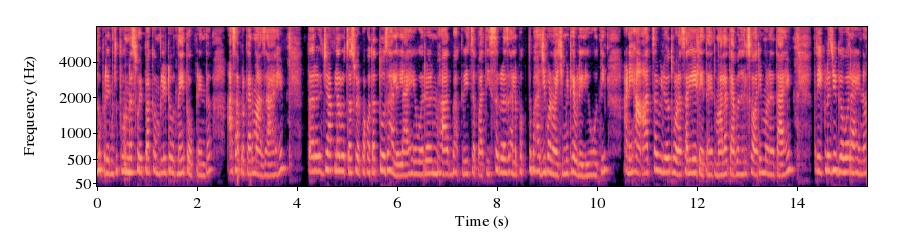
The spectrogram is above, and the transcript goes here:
जोपर्यंत की पूर्ण स्वयंपाक कंप्लीट होत नाही तोपर्यंत असा प्रकार माझा आहे. तर जे आपला रोजचा स्वयंपाक होता तो झालेला आहे. वरण भात भाकरी चपाती सगळं झालं. फक्त भाजी बनवायची मी ठेवलेली होती. आणि हा आजचा व्हिडिओ थोडासा लेट येत आहे तुम्हाला त्याबद्दल सॉरी म्हणत आहे. तर इकडे जे गवर आहे ना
